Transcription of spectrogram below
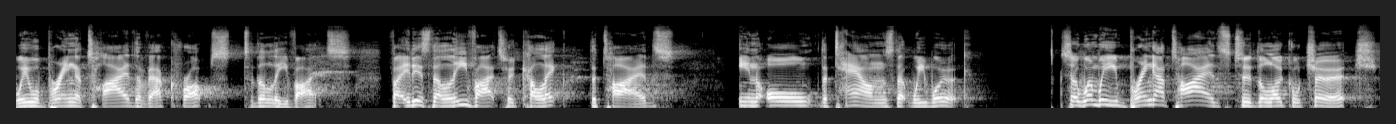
We will bring a tithe of our crops to the Levites. For it is the Levites who collect the tithes in all the towns that we work. So when we bring our tithes to the local church,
